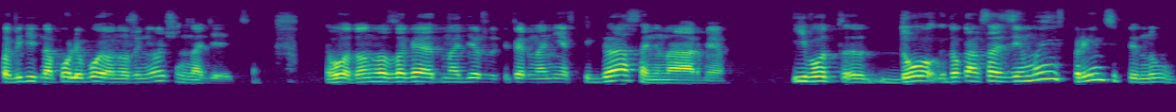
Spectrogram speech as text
победить на поле боя он уже не очень надеется. Вот, он возлагает надежду теперь на нефть и газ, а не на армию. И вот э, до, до конца зимы, в принципе, ну,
